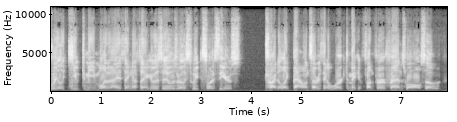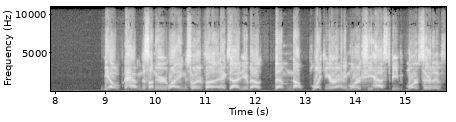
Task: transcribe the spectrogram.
really cute to me more than anything. I think it was it was really sweet to sort of see her try to like balance everything at work to make it fun for her friends while also you know having this underlying sort of uh, anxiety about them not liking her anymore. She has to be more assertive.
